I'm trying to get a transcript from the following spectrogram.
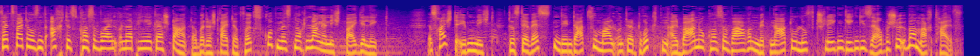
Seit 2008 ist Kosovo ein unabhängiger Staat, aber der Streit der Volksgruppen ist noch lange nicht beigelegt. Es reichte eben nicht, dass der Westen den dazumal unterdrückten Albano-Kosovaren mit NATO-Luftschlägen gegen die serbische Übermacht half.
